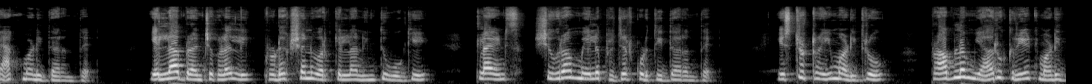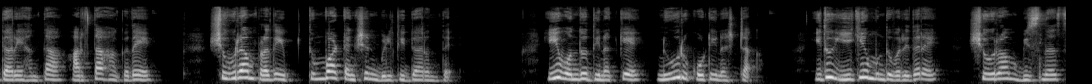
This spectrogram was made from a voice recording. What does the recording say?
ಹ್ಯಾಕ್ ಮಾಡಿದ್ದಾರಂತೆ. ಎಲ್ಲ ಬ್ರಾಂಚುಗಳಲ್ಲಿ ಪ್ರೊಡಕ್ಷನ್ ವರ್ಕ್ ಎಲ್ಲ ನಿಂತು ಹೋಗಿ ಕ್ಲೈಂಟ್ಸ್ ಶಿವರಾಮ್ ಮೇಲೆ ಪ್ರೆಜರ್ ಕೊಡ್ತಿದ್ದಾರಂತೆ. ಎಷ್ಟು ಟ್ರೈ ಮಾಡಿದರೂ ಪ್ರಾಬ್ಲಮ್ ಯಾರು ಕ್ರಿಯೇಟ್ ಮಾಡಿದ್ದಾರೆ ಅಂತ ಅರ್ಥ ಆಗದೆ ಶಿವರಾಮ್ ಪ್ರದೀಪ್ ತುಂಬ ಟೆನ್ಷನ್ ಬೀಳ್ತಿದ್ದಾರಂತೆ. ಈ ಒಂದು ದಿನಕ್ಕೆ ನೂರು ಕೋಟಿ ನಷ್ಟ. ಇದು ಹೀಗೆ ಮುಂದುವರಿದರೆ ಶಿವರಾಮ್ ಬಿಸ್ನೆಸ್,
